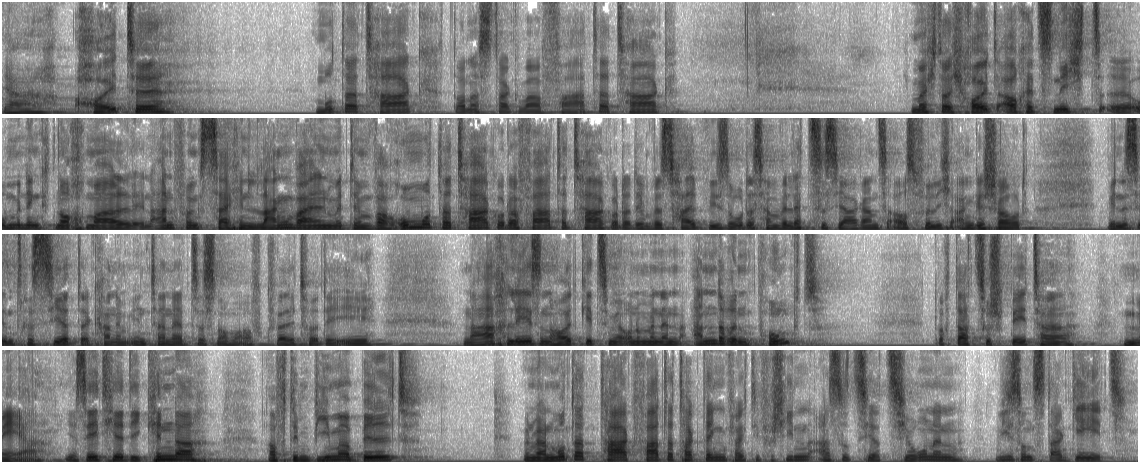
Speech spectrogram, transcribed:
Ja, heute Muttertag, Donnerstag war Vatertag. Ich möchte euch heute auch jetzt nicht äh, unbedingt nochmal in Anführungszeichen langweilen mit dem Warum Muttertag oder Vatertag oder dem Weshalb, Wieso. Das haben wir letztes Jahr ganz ausführlich angeschaut. Wen es interessiert, der kann im Internet das nochmal auf quelltor.de nachlesen. Heute geht es mir um einen anderen Punkt, doch dazu später mehr. Ihr seht hier die Kinder auf dem Beamerbild. Wenn wir an Muttertag, Vatertag denken, vielleicht die verschiedenen Assoziationen, wie es uns da geht.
